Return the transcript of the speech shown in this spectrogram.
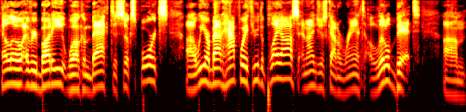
Hello, everybody. Welcome back to Sook Sports. Uh, we are about halfway through the playoffs, and I just got to rant a little bit. Um,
